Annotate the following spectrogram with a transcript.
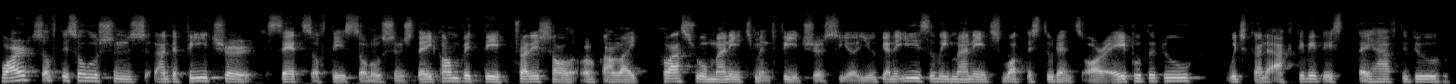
parts of the solutions and the feature sets of these solutions they come with the traditional or kind of like classroom management features here. You can easily manage what the students are able to do, which kind of activities they have to do,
